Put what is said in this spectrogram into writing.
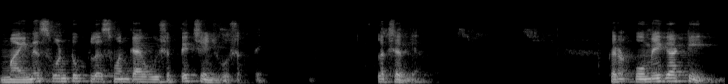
minus one to plus one काय होऊ शकते? चेंज होऊ शकते. लक्षात घ्या. कारण ओमेगा टी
